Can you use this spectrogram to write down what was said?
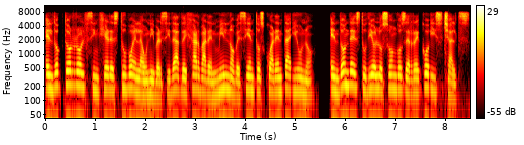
El doctor Rolf Singer estuvo en la Universidad de Harvard en 1941, en donde estudió los hongos de Reco y Schultz.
